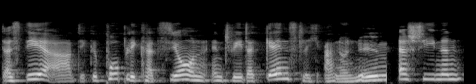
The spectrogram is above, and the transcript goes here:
dass derartige Publikationen entweder gänzlich anonym erschienen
